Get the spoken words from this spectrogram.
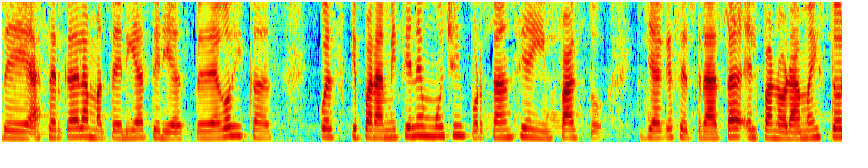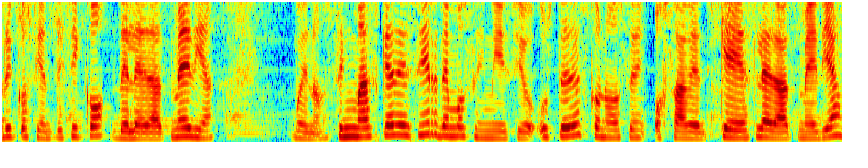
de acerca de la materia teorías pedagógicas, pues que para mí tiene mucha importancia e impacto, ya que se trata el panorama histórico científico de la Edad Media. Bueno, sin más que decir, demos inicio. ¿Ustedes conocen o saben qué es la Edad Media?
